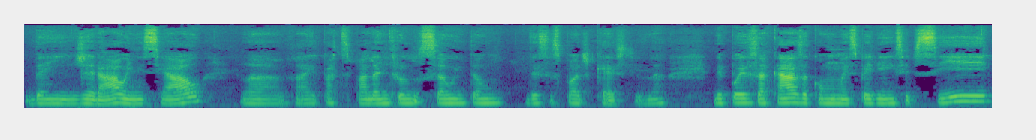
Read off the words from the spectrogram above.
bem geral, inicial. Ela vai participar da introdução, então, desses podcasts, né? Depois a casa como uma experiência de si,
